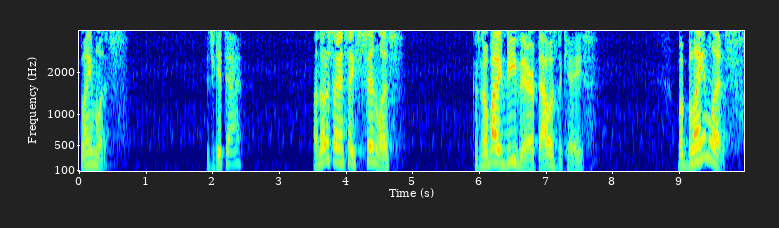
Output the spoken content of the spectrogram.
Blameless. Did you get that? Now, notice I didn't say sinless, because nobody'd be there if that was the case, but blameless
